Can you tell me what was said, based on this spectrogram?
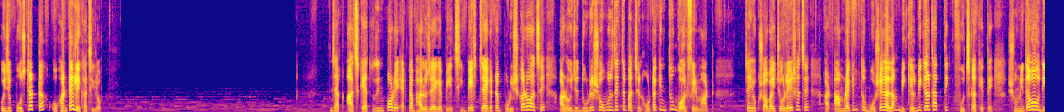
ওই যে পোস্টারটা ওখানটায় লেখা ছিল। যাক, আজকে এতদিন পরে একটা ভালো জায়গা পেয়েছি। বেশ জায়গাটা পরিষ্কারও আছে। আর ওই যে দূরে সবুজ দেখতে পাচ্ছেন, ওটা কিন্তু গল্ফের মাঠ। যাই হোক, সবাই চলে এসেছে। আর আমরা কিন্তু বসে গেলাম বিকেল বিকেল থাকতেই ফুচকা খেতে। সুনিতা বৌদি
